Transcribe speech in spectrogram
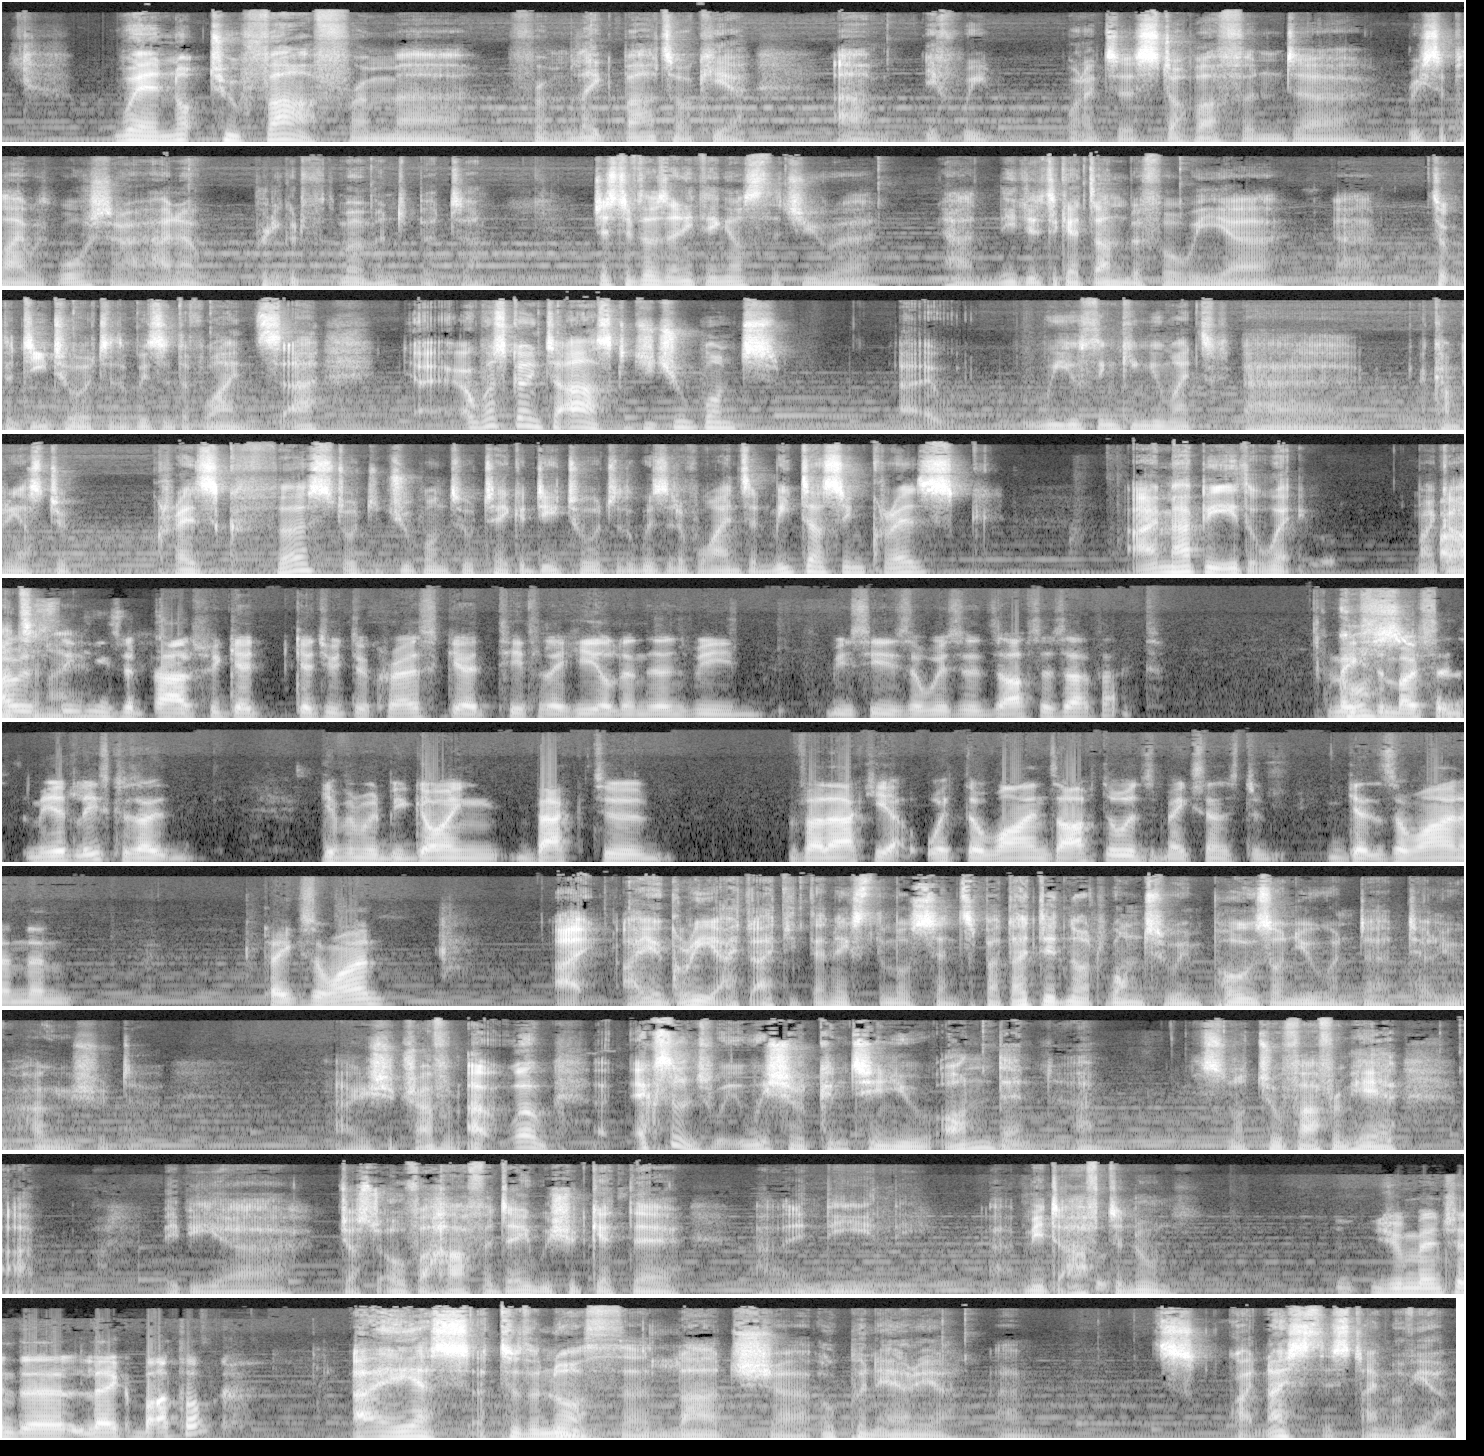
we're not too far from uh, from Lake Baratok here. Um, if we wanted to stop off and uh, resupply with water, I know pretty good for the moment, but uh, just if there was anything else that you uh, needed to get done before we uh, uh, took the detour to the Wizard of Wines. Uh, I was going to ask, did you want? Uh, were you thinking you might uh, accompany us to Krezk first, or did you want to take a detour to the Wizard of Wines and meet us in Krezk? I'm happy either way. My I guards was and I. thinking that perhaps we get get you to Krezk, get Tithla healed, and then we we see the wizards after that fact. Makes the most sense to me at least, because I, given we'd be going back to Valakia with the wines afterwards, it makes sense to get the wine and then take the wine. I, I agree. I, I think that makes the most sense. But I did not want to impose on you and uh, tell you how you should uh, how you should travel. Uh, well, uh, excellent. We, we shall continue on then. Um, it's not too far from here. Uh, maybe uh, just over half a day. We should get there uh, in the in the uh, mid afternoon. You mentioned the Lake Baratok. Uh, yes, uh, to the north, a large uh, open area. Um, it's quite nice this time of year.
